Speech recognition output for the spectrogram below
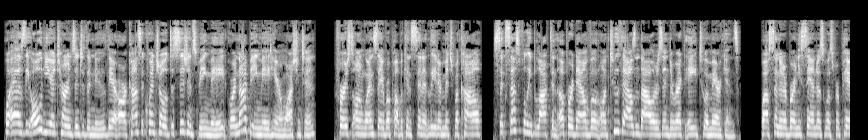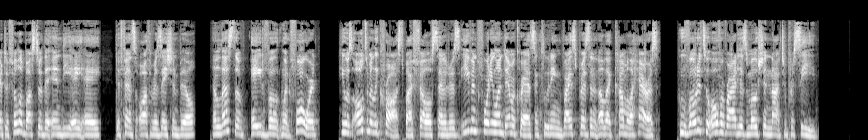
Well, as the old year turns into the new, there are consequential decisions being made or not being made here in Washington. First, on Wednesday, Republican Senate leader Mitch McConnell successfully blocked an up or down vote on $2,000 in direct aid to Americans, while Senator Bernie Sanders was prepared to filibuster the NDAA defense authorization bill, unless the aid vote went forward, he was ultimately crossed by fellow senators, even 41 Democrats, including Vice President elect Kamala Harris, who voted to override his motion not to proceed.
